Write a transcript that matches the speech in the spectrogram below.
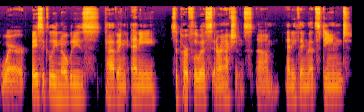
where basically nobody's having any superfluous interactions. Um, anything that's deemed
